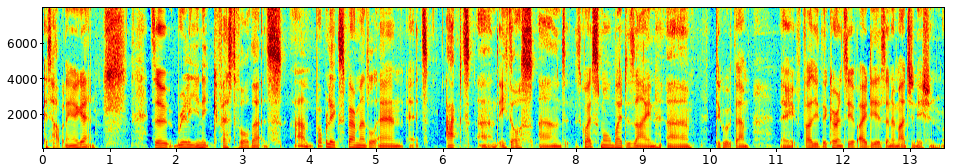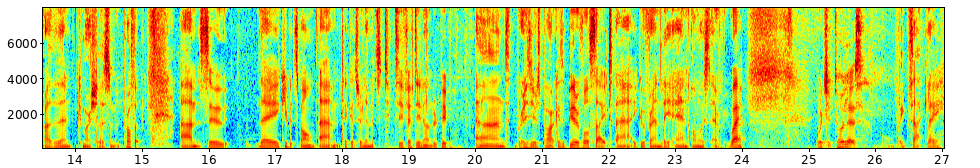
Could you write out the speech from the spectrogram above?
is happening again. It's a really unique festival that's um, properly experimental in its act and ethos, and it's quite small by design. Um, to quote them, they value the currency of ideas and imagination rather than commercialism and profit. Um, so they keep it small. Um, tickets are limited to 1,500 people. And Brazier's Park is a beautiful site, uh, eco friendly in almost every way. Wood chip toilets. Exactly.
